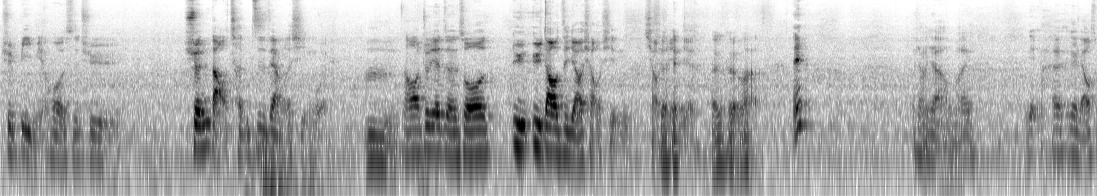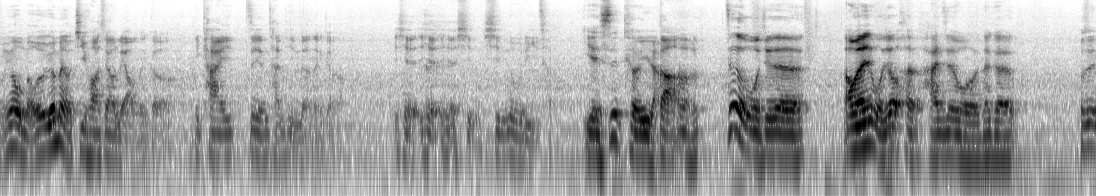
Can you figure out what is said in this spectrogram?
去避免，或者是去宣导惩治这样的行为。嗯，然后就也只能说遇遇到自己要小心，小心一点，很可怕。哎，我想一下，我们你还可以聊什么？因为我们我原本有计划是要聊那个你开这间餐厅的那个一些一些一些心心路历程，也是可以的。嗯，这个我觉得。我们我就很含着我那个，不是，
